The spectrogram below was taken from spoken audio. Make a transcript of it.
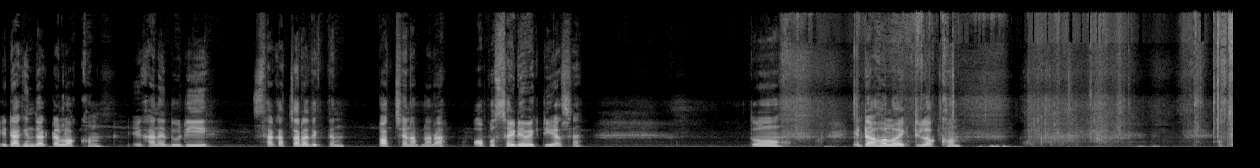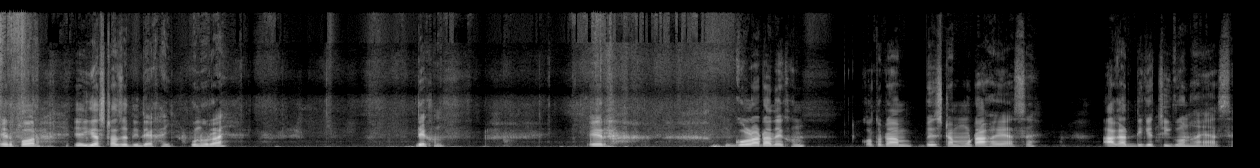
এটা কিন্তু একটা লক্ষণ। এখানে দুইটি শাকার চারা দেখতেন, পাচ্ছেন আপনারা। অপর সাইডেও একটি আছে। তো এটা হলো একটি লক্ষণ। এরপর এই গাছটা যদি দেখাই পুনরায়। দেখুন, এর গোড়াটা দেখুন। কতটা বেশটা মোটা হয়ে আছে, আগার দিকে চিকন হয়ে আছে।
